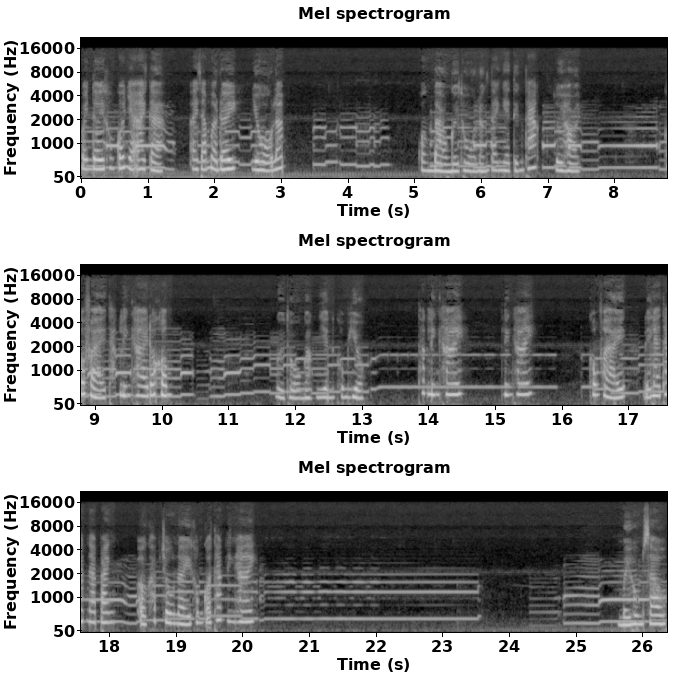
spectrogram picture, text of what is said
Quanh đây không có nhà ai cả, ai dám ở đây, nhiều hổ lắm. Quang bảo người thổ lắng tai nghe tiếng thác rồi hỏi có phải thác linh hai đó không? Người thổ ngạc nhiên không hiểu Thác linh hai? Linh hai? Không phải, đấy là thác Na Panh, ở khắp châu này không có thác Linh Hai. Mấy hôm sau,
